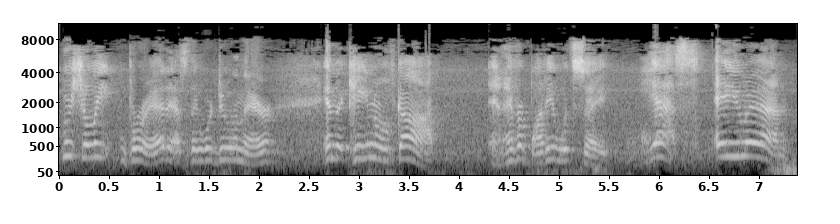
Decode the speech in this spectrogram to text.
who shall eat bread, as they were doing there, in the kingdom of God. And everybody would say, Yes, amen.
